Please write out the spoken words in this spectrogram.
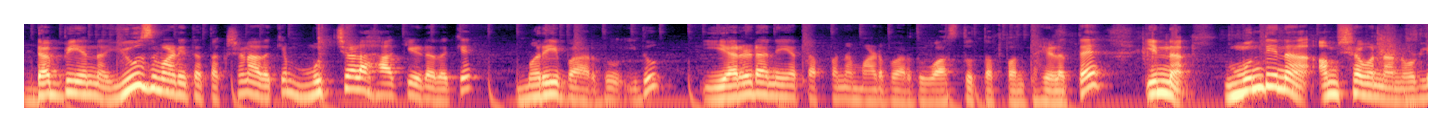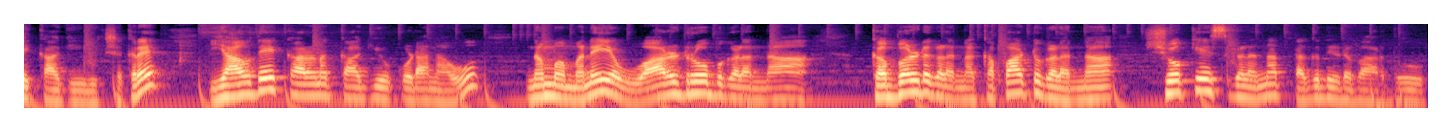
ಡಬ್ಬಿಯನ್ನು ಯೂಸ್ ಮಾಡಿದ ತಕ್ಷಣ ಅದಕ್ಕೆ ಮುಚ್ಚಳ ಹಾಕಿ ಇಡೋದಕ್ಕೆ ಮರಿಬಾರ್ದು. ಇದು ಎರಡನೆಯ ತಪ್ಪನ್ನು ಮಾಡಬಾರ್ದು, ವಾಸ್ತು ತಪ್ಪು ಅಂತ ಹೇಳುತ್ತೆ. ಇನ್ನು ಮುಂದಿನ ಅಂಶವನ್ನು ನೋಡಲಿಕ್ಕಾಗಿ ವೀಕ್ಷಕರೇ, ಯಾವುದೇ ಕಾರಣಕ್ಕಾಗಿಯೂ ಕೂಡ ನಾವು ನಮ್ಮ ಮನೆಯ ವಾರ್ಡ್ರೋಬ್ಗಳನ್ನು, ಕಬರ್ಡ್ಗಳನ್ನು, ಕಪಾಟುಗಳನ್ನು, ಶೋಕೇಸ್ಗಳನ್ನು ತೆಗೆದಿಡಬಾರ್ದು.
